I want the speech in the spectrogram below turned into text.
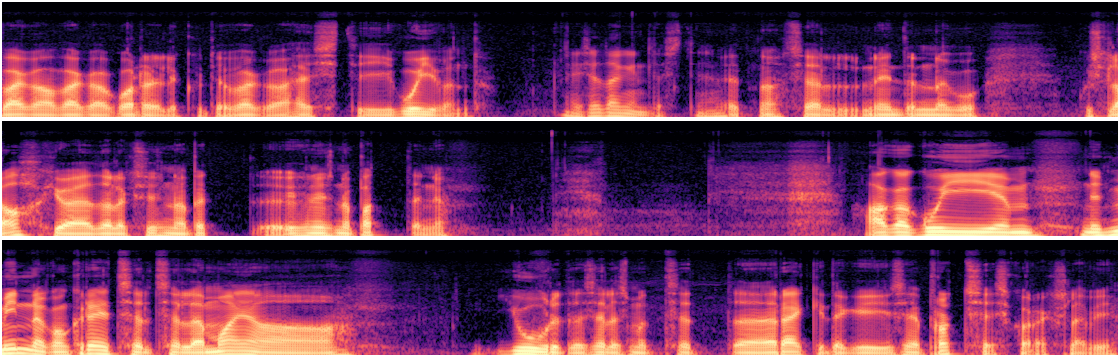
väga-väga korralikud ja väga hästi kuivanud. ei, seda kindlasti, jah. et noh, seal neid on nagu, kuskil ahju ajada oleks üsna pet-, üsna patt, on ju. aga kui nüüd minna konkreetselt selle maja juurde, selles mõttes, et äh, rääkidagi see protsess korraks läbi,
